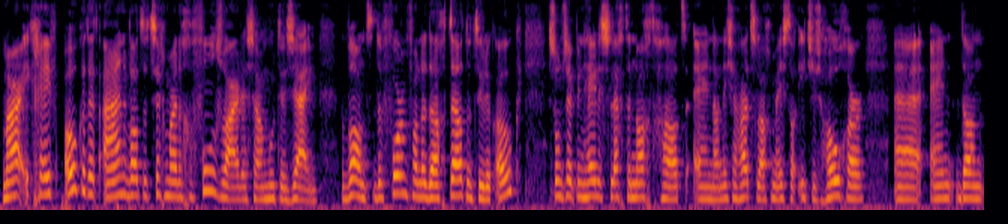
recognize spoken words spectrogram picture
Maar ik geef ook altijd aan wat het zeg maar de gevoelswaarde zou moeten zijn. Want de vorm van de dag telt natuurlijk ook. Soms heb je een hele slechte nacht gehad en dan is je hartslag meestal ietsjes hoger. En dan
